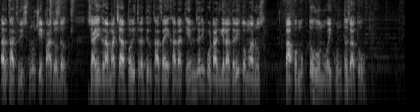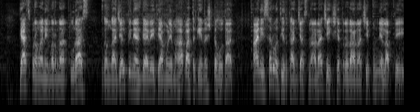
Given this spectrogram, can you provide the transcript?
अर्थात विष्णूचे पादोदक. शाळीग्रामाच्या पवित्र तीर्थाचा एखादा थेंब जरी पोटात गेला तरी तो माणूस पापमुक्त होऊन वैकुंठ जातो. त्याचप्रमाणे मरणात तुरास गंगाजल पिण्यास द्यावे त्यामुळे महापातके नष्ट होतात आणि सर्व तीर्थांच्या स्नानाचे क्षेत्रदानाचे पुण्य लाभते.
